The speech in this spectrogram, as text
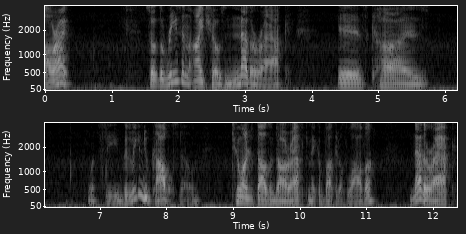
Alright. So the reason I chose Netherrack is because... Let's see. Because we can do Cobblestone. $200,000 RF to make a bucket of lava. Netherrack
